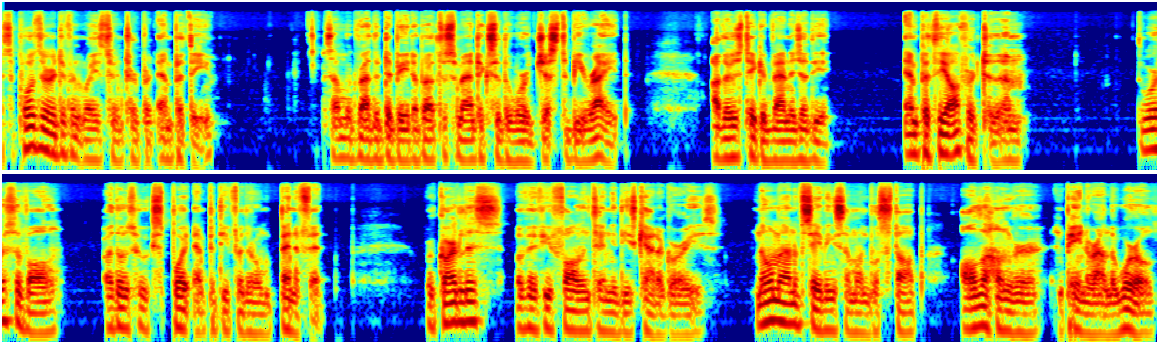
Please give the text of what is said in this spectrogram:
I suppose there are different ways to interpret empathy. Some would rather debate about the semantics of the word just to be right. Others take advantage of the empathy offered to them. The worst of all are those who exploit empathy for their own benefit. Regardless of if you fall into any of these categories, no amount of saving someone will stop all the hunger and pain around the world.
